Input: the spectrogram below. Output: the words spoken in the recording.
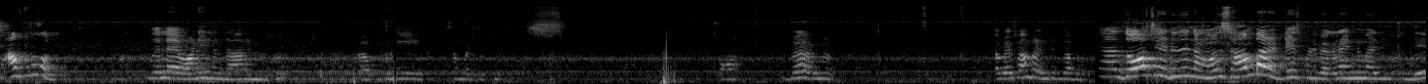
சாப்பிடுவோம். முதல்ல வடையிலேருந்து ஆரம்பிக்கும் அப்படியே சம்பளத்துக்கு அப்படியே சாம்பார் எடுத்து சாப்பிடுவோம் தோசை எடுத்து நம்ம வந்து சாம்பாரை டேஸ்ட் பண்ணி பார்க்கலாம். என்ன மாதிரி இருக்குது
